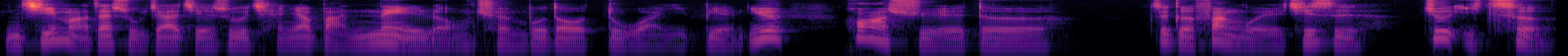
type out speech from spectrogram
你起码在暑假结束前要把内容全部都读完一遍，因为化学的这个范围其实就一册，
